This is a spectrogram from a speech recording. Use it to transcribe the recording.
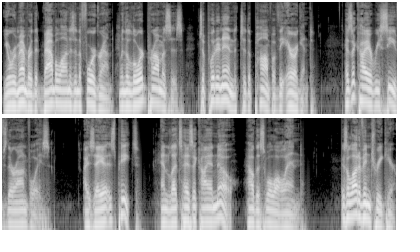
You'll remember that Babylon is in the foreground when the Lord promises to put an end to the pomp of the arrogant. Hezekiah receives their envoys. Isaiah is piqued and lets Hezekiah know how this will all end. There's a lot of intrigue here.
